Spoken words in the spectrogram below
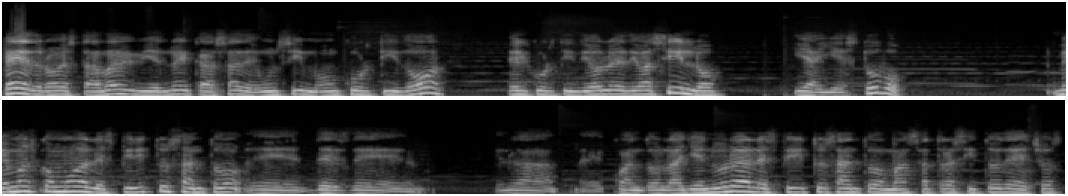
Pedro, estaba viviendo en casa de un Simón curtidor. El curtidor le dio asilo y ahí estuvo. Vemos como el Espíritu Santo eh, desde eh, cuando la llenura del Espíritu Santo más atrásito de hechos,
